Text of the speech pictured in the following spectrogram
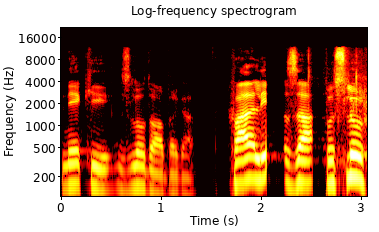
nekaj zelo dobrega. Hvala lepa za posluh.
